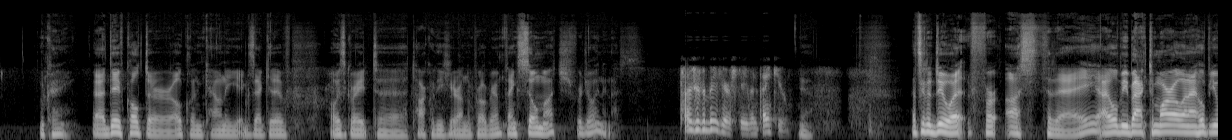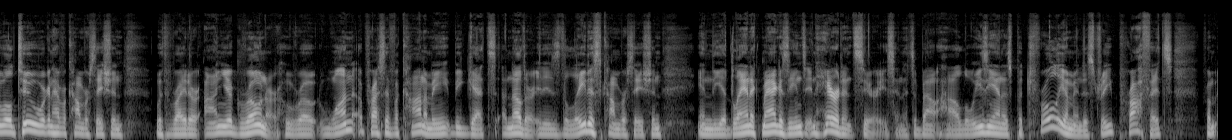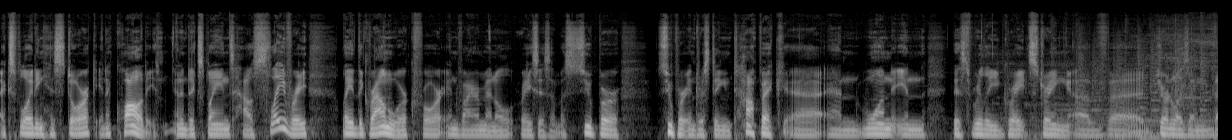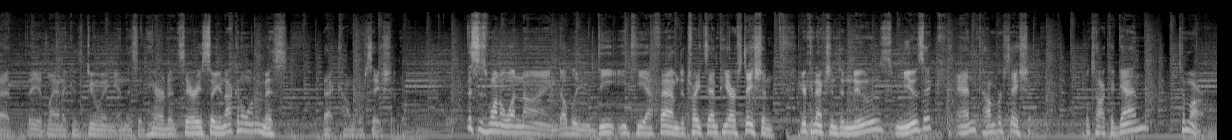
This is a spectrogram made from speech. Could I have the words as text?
Okay. Uh, Dave Coulter, Oakland County Executive. Always great to talk with you here on the program. Thanks so much for joining us. Pleasure to be here, Stephen. Thank you. Yeah. That's going to do it for us today. I will be back tomorrow, and I hope you will too. We're going to have a conversation with writer Anya Groner, who wrote One Oppressive Economy Begets Another. It is the latest conversation in the Atlantic Magazine's Inheritance series, and it's about how Louisiana's petroleum industry profits from exploiting historic inequalities. And it explains how slavery laid the groundwork for environmental racism, a super super interesting topic uh, and one in this really great string of uh, journalism that the Atlantic is doing in this inheritance series. So you're not going to want to miss that conversation. This is 1019 WDETFM, Detroit's NPR station, your connection to news, music, and conversation. We'll talk again tomorrow.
